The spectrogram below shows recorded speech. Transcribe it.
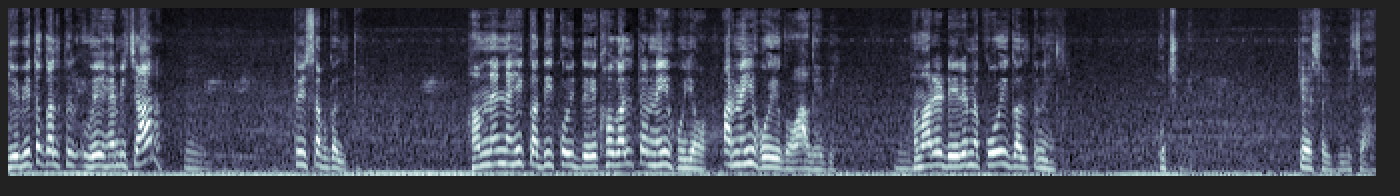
ये भी तो गलत हुए हैं विचार। तो ये सब गलत है। हमने नहीं कभी कोई देखो गलत नहीं हुआ और नहीं होएगा आगे भी। हमारे डेरे में कोई गलत नहीं कुछ भी कैसे भी विचार।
